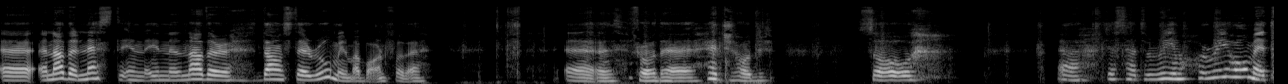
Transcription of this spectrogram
uh, another nest in in another downstairs room in my barn for the uh, for the hedgehog. So uh, just had to re rehome it.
